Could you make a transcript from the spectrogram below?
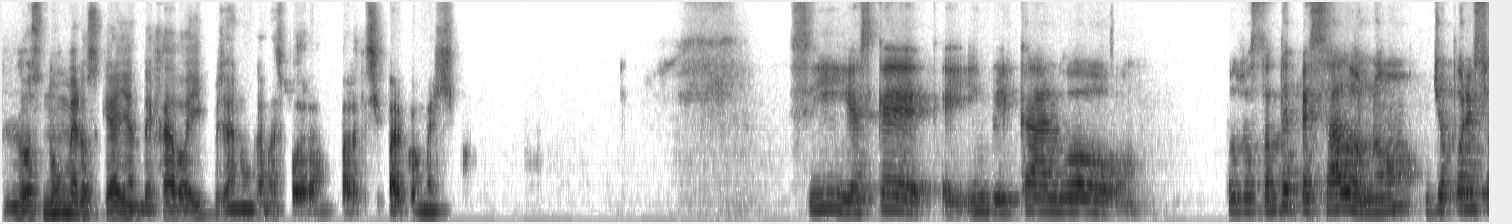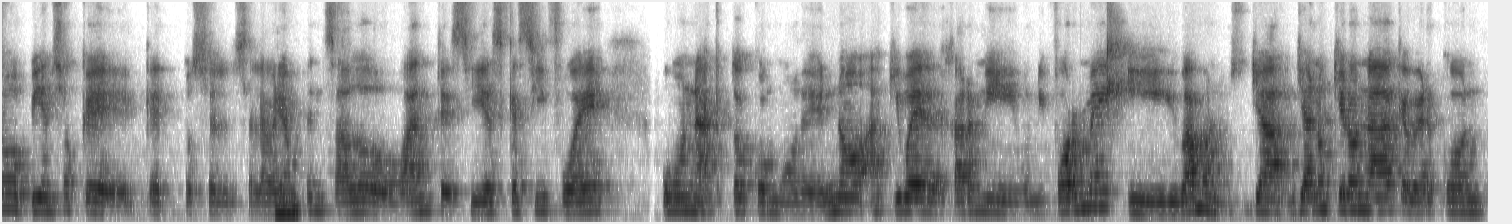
los números que hayan dejado ahí, pues ya nunca más podrán participar con México. Sí, es que implica algo pues bastante pesado, ¿no? Yo por eso pienso que, que pues se, se le habrían pensado antes, y es que sí fue un acto como de, no, aquí voy a dejar mi uniforme y vámonos, ya, ya no quiero nada que ver con,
